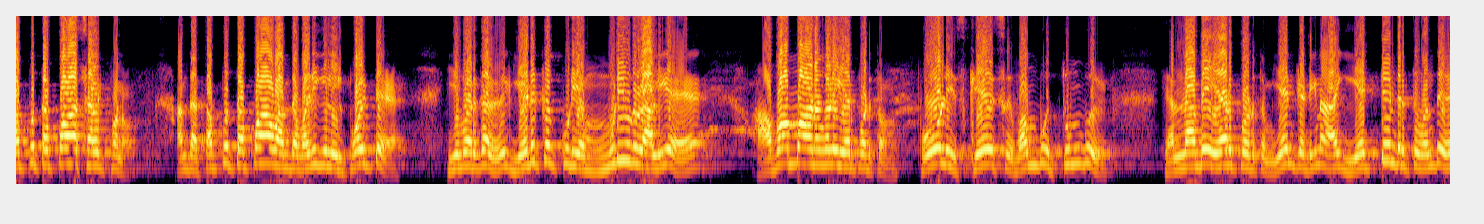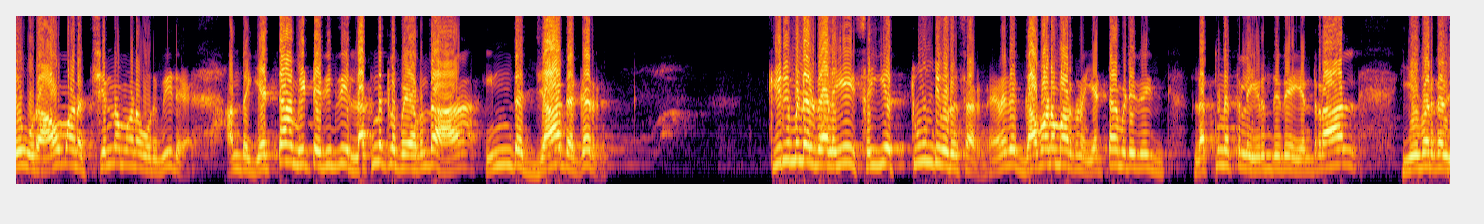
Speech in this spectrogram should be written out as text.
தப்பு தப்பா செலக்ட் பண்ணும். அந்த தப்பு தப்பா அந்த வழிகளில் போயிட்டு இவர்கள் எடுக்கக்கூடிய முடிவுகளாலேயே அவமானங்களை ஏற்படுத்தும். போலீஸ் கேஸ் வம்பு தும்பு எல்லாமே ஏற்படுத்தும். ஏன்னு கேட்டிங்கன்னா எட்டுன்றது வந்து ஒரு அவமான சின்னமான ஒரு வீடு. அந்த எட்டாம் வீட்டு அதிபதி லக்னத்தில் போய் இருந்தால் இந்த ஜாதகர் கிரிமினல் வேலையை செய்ய தூண்டிவிடும் சார். எனவே கவனமாக இருக்கணும். எட்டாம் இடத்தை லக்னத்தில் இருந்தது என்றால் இவர்கள்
